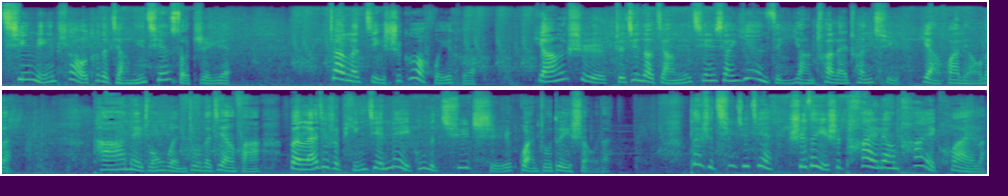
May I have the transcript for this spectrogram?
轻灵跳脱的蒋灵谦所制约，战了几十个回合。杨氏只见到蒋灵谦像燕子一样穿来穿去，眼花缭乱。他那种稳重的剑法，本来就是凭借内功的驱驰管住对手的。但是青绝剑实在也是太亮太快了，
